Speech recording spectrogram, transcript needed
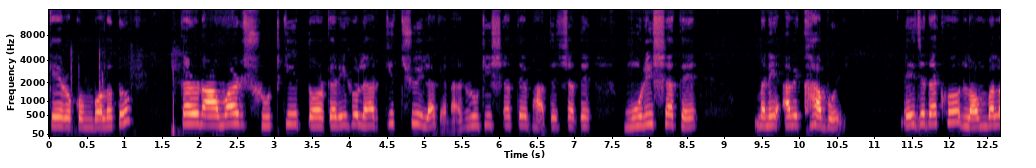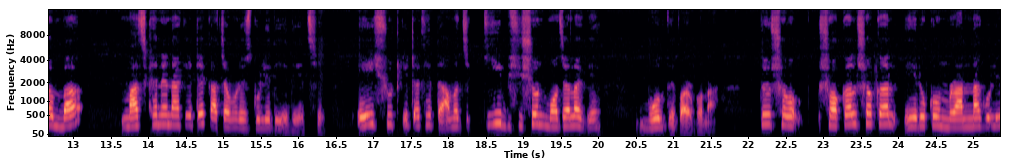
কে এরকম বলো তো? কারণ আমার শুটকির তরকারি হলে আর কিচ্ছুই লাগে না। রুটির সাথে, ভাতের সাথে, মুড়ির সাথে মানে আমি খাবই। এই যে দেখো, লম্বা লম্বা মাঝখানে না কেটে কাঁচামরিচগুলি দিয়ে দিয়েছি। এই শুটকিটা খেতে আমার যে কী ভীষণ মজা লাগে বলতে পারব না। তো সকাল সকাল এরকম রান্নাগুলি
